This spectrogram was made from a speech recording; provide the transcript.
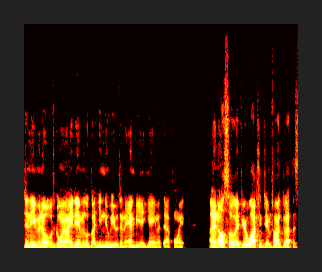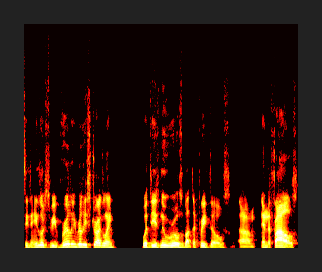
didn't even know what was going on. He didn't even look like he knew he was in an NBA game at that point. And also, if you're watching James Harden throughout the season, he looks to be really, really struggling with these new rules about the free throws um, and the fouls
